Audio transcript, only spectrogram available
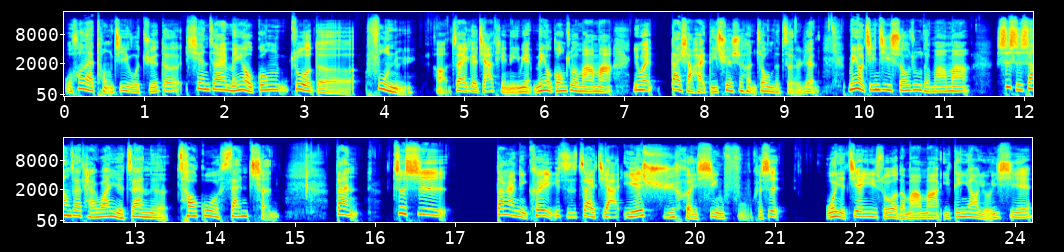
我后来统计，我觉得现在没有工作的妇女啊，在一个家庭里面没有工作妈妈，因为。带小孩的确是很重的责任。没有经济收入的妈妈，事实上在台湾也占了超过三成。但这是当然，你可以一直在家，也许很幸福。可是，我也建议所有的妈妈一定要有一些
